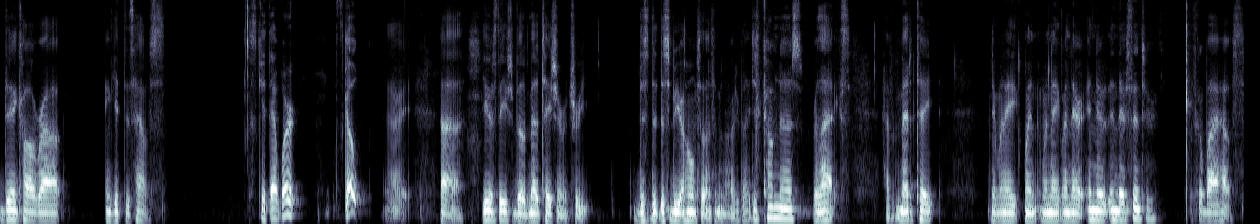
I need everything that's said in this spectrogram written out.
then call Rob, and get this house. Let's get that work. Let's go. All right. Uh, you and Steve should build a meditation retreat. This this would be your home selling seminar. You'd be like, just come to us, relax, have a meditate. Then when they when when they when they're in their in their center, let's go buy a house.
